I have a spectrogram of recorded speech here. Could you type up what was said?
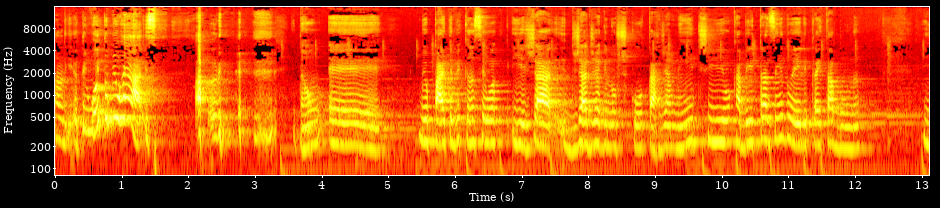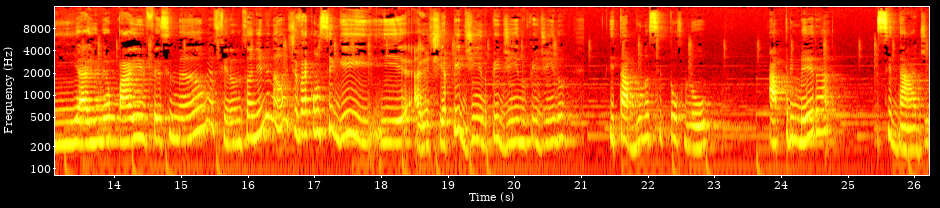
ali. Eu tenho 8 mil reais ali. Então, é, meu pai teve câncer e já, já diagnosticou tardiamente e eu acabei trazendo ele para Itabuna. E aí meu pai fez assim, não, minha filha, não desanime não, a gente vai conseguir. E a gente ia pedindo, pedindo, pedindo. Itabuna se tornou a primeira cidade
